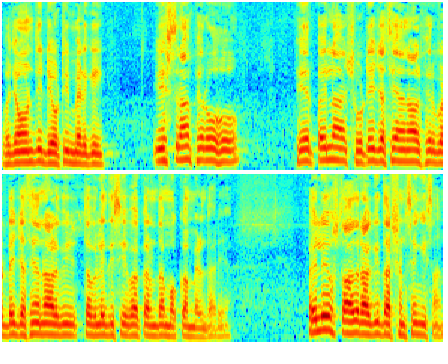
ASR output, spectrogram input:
ਵਜਾਉਣ ਦੀ ਡਿਊਟੀ ਮਿਲ ਗਈ। ਇਸ ਤਰ੍ਹਾਂ ਫਿਰ ਉਹ ਫਿਰ ਪਹਿਲਾਂ ਛੋਟੇ ਜਥਿਆਂ ਨਾਲ, ਫਿਰ ਵੱਡੇ ਜਥਿਆਂ ਨਾਲ ਵੀ ਤਬਲੇ ਦੀ ਸੇਵਾ ਕਰਨ ਦਾ ਮੌਕਾ ਮਿਲਦਾ ਰਿਹਾ। ਪਹਿਲੇ ਉਸਤਾਦ ਰਾਗੀ ਦਰਸ਼ਨ ਸਿੰਘ ਹੀ ਸਨ।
